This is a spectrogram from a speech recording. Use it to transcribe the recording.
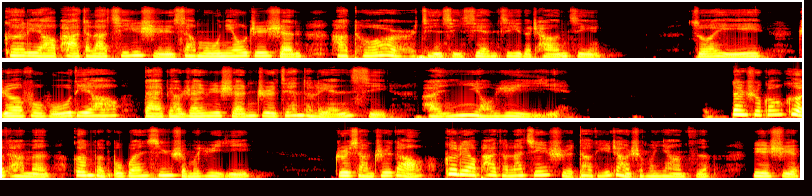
克里奥帕特拉七世向母牛之神哈托尔进行献祭的场景，所以这幅浮雕代表人与神之间的联系，很有寓意。但是高克他们根本不关心什么寓意，只想知道克里奥帕特拉七世到底长什么样子。于是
